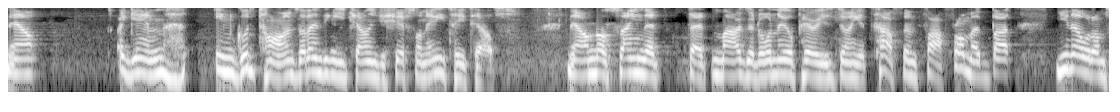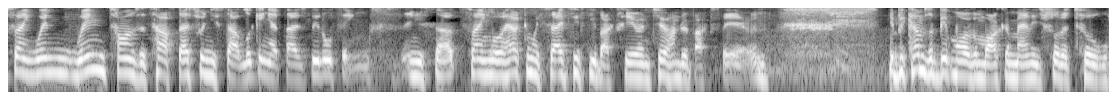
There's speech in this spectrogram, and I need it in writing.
Now, again, in good times, I don't think you challenge your chefs on any tea towels. Now, I'm not saying that that Margaret or Neil Perry is doing it tough and far from it. But you know what I'm saying. When when times are tough, that's when you start looking at those little things and you start saying, well, how can we save 50 bucks here and 200 bucks there? And it becomes a bit more of a micromanaged sort of tool.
